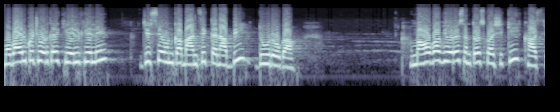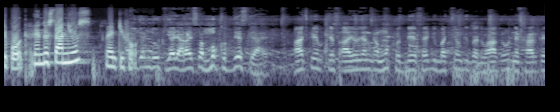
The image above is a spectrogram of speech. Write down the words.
मोबाइल को छोड़कर खेल खेलें जिससे उनका मानसिक तनाव भी दूर होगा। महोबा ब्यूरो संतोष कौशिक की खास रिपोर्ट हिंदुस्तान न्यूज़ 24 आयोजन जो किया जा रहा है इसका मुख्य उद्देश्य क्या है? आज के इस आयोजन का मुख्य उद्देश्य है कि बच्चों की प्रतिभा को निखार के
